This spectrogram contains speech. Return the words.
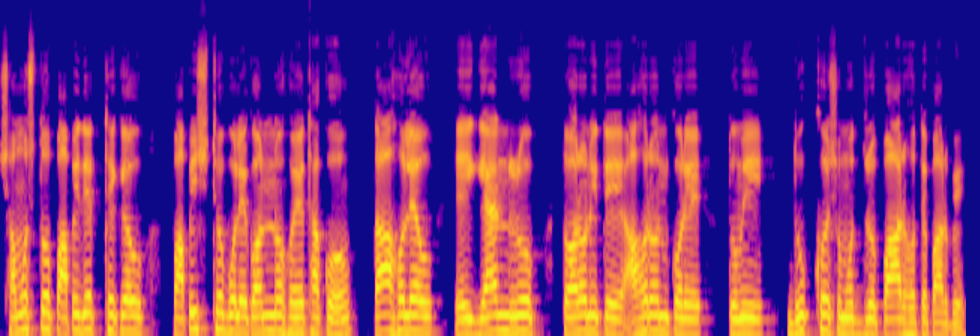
সমস্ত পাপীদের থেকেও পাপিষ্ঠ বলে গণ্য হয়ে থাকো, তাহলেও এই জ্ঞানরূপ তরণীতে আহরণ করে তুমি দুঃখ সমুদ্র পার হতে পারবে।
